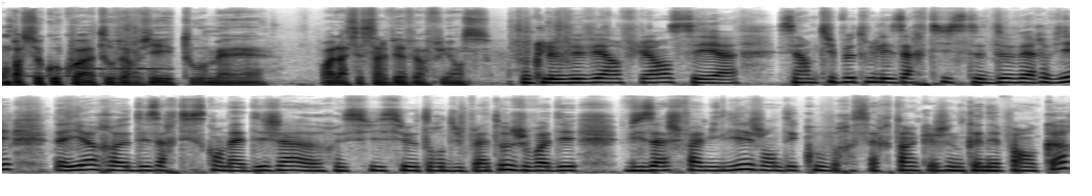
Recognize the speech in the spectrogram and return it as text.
On passe le coucou à tout Verviers et tout, mais voilà, c'est ça le VV Influence. Donc le VV Influence, c'est, euh, c'est un petit peu tous les artistes de Verviers. D'ailleurs, euh, des artistes qu'on a déjà euh, reçus ici autour du plateau. Je vois des visages familiers, j'en découvre certains que je ne connais pas encore,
